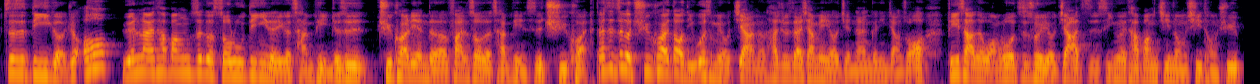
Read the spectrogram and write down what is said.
这是第一个，就哦，原来他帮这个收入定义的一个产品，就是区块链的贩售的产品是区块。但是这个区块到底为什么有价呢？他就在下面有简单跟你讲说，哦，Visa 的网络之所以有价值，是因为它帮金融系统去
